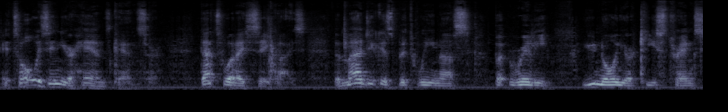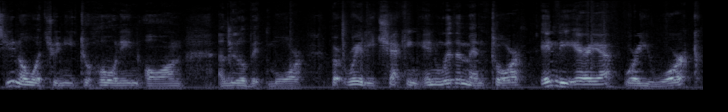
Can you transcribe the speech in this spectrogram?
It's always in your hands, Cancer. That's what I say, guys. The magic is between us, but really, you know your key strengths. You know what you need to hone in on a little bit more, but really checking in with a mentor in the area where you work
